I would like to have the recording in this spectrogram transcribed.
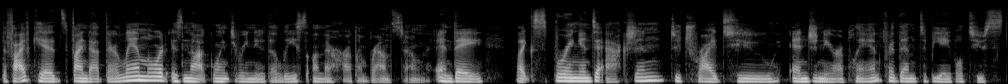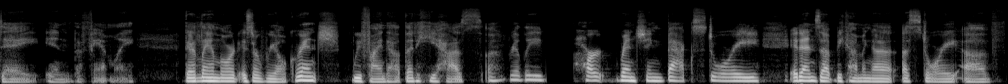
the five kids find out their landlord is not going to renew the lease on their Harlem brownstone. And they like spring into action to try to engineer a plan for them to be able to stay in the family. Their landlord is a real Grinch. We find out that he has a really heart wrenching backstory. It ends up becoming a, a story of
